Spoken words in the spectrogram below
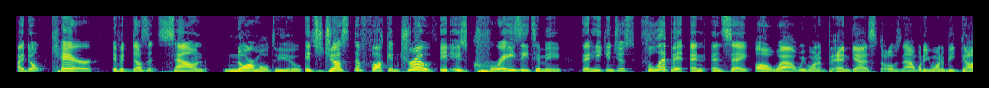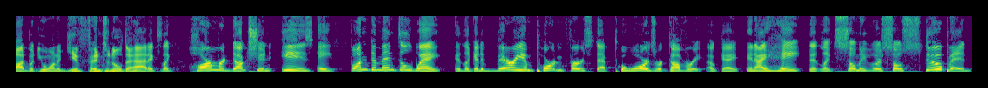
I don't care if it doesn't sound normal to you. It's just the fucking truth. It is crazy to me that he can just flip it and, and say, oh, wow, we want to ban gas stoves now. What do you want to be God, but you want to give fentanyl to addicts? Like, harm reduction is a fundamental way, like a very important first step towards recovery, okay? And I hate that, like, so many people are so stupid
